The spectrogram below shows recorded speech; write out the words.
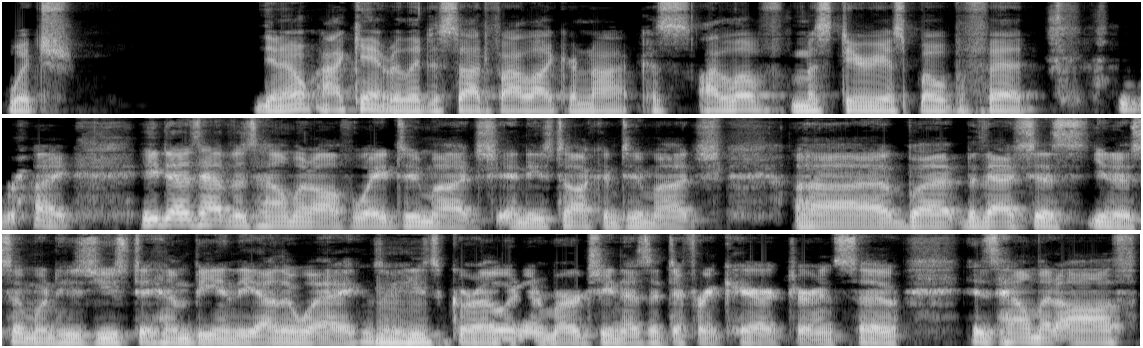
which you know, I can't really decide if I like or not because I love mysterious Boba Fett. Right, he does have his helmet off way too much, and he's talking too much. Uh, but but that's just you know someone who's used to him being the other way. So mm-hmm. he's growing and emerging as a different character, and so his helmet off,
